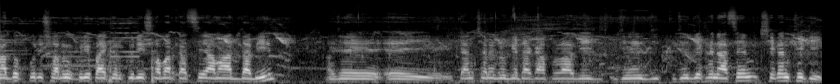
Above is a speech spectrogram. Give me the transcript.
মাধবপুরি শরণপুরি পাইকারপুরি সবার কাছে আমার দাবি যে এই ক্যান্সারের রোগীটাকে আপনারা যে যে যেখানে আছেন সেখান থেকেই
